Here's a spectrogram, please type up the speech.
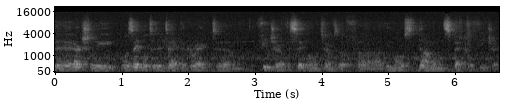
it actually was able to detect the correct um, feature of the signal in terms of uh, the most dominant spectral feature.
